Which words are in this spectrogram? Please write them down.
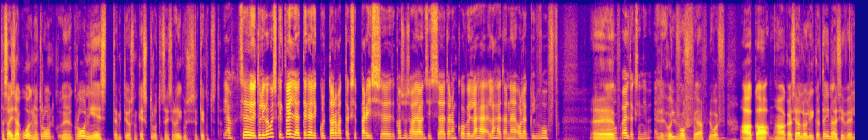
ta sai saja kuuekümne krooni eest, mitte ei ostnud keskturult, ta sai selle õiguse seal tegutseda. jah, see tuli ka kuskilt välja, et tegelikult arvatakse, et päris kasusaaja on siis Tarankovil lähe, lähedane Oleg Lvov Öeldakse nii? Lvov, jah, Lvov. aga, aga seal oli ka teine asi veel,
